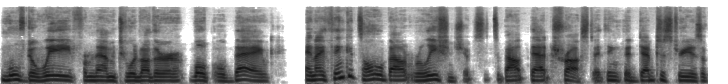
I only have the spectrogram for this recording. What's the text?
moved away from them to another local bank. And I think it's all about relationships. It's about that trust. I think that dentistry is a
